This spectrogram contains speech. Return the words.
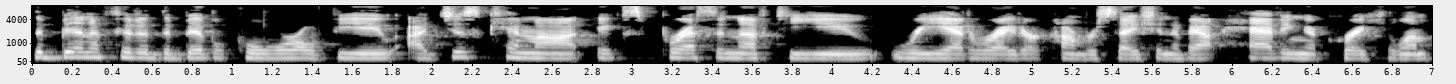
the benefit of the biblical worldview. I just cannot express enough to you, reiterate our conversation about having a curriculum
